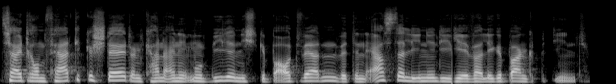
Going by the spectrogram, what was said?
Zeitraum fertiggestellt und kann eine Immobilie nicht gebaut werden, wird in erster Linie die jeweilige Bank bedient.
